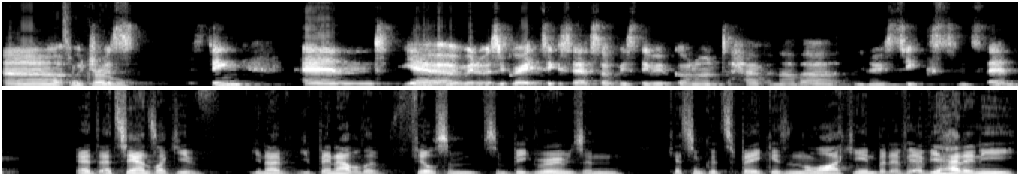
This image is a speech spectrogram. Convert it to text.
uh, which was interesting. And yeah, I mean, it was a great success. Obviously, we've gone on to have another, you know, six since then. it, it sounds like you've you know you've been able to fill some some big rooms and get some good speakers and the like in. But have, have you had any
